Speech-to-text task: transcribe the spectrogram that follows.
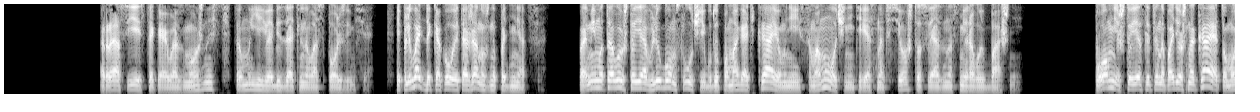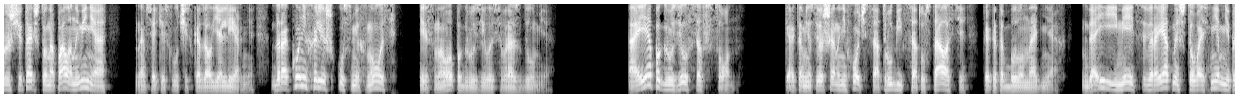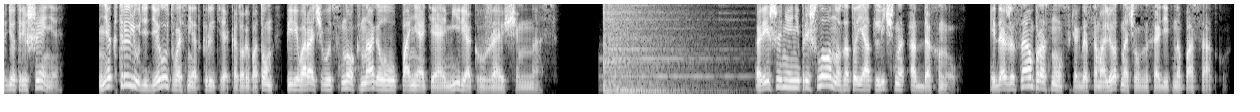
Раз есть такая возможность, то мы ее обязательно воспользуемся. И плевать, до какого этажа нужно подняться. Помимо того, что я в любом случае буду помогать Каю, мне и самому очень интересно все, что связано с мировой башней. Помни, что если ты нападешь на Кая, то можешь считать, что напала на меня, на всякий случай сказал я Лерне. Дракониха лишь усмехнулась и снова погрузилась в раздумья. А я погрузился в сон. Как-то мне совершенно не хочется отрубиться от усталости, как это было на днях. Да и имеется вероятность, что во сне мне придет решение. Некоторые люди делают во сне открытия, которые потом переворачивают с ног на голову понятия о мире, окружающем нас. Решение не пришло, но зато я отлично отдохнул. И даже сам проснулся, когда самолет начал заходить на посадку.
